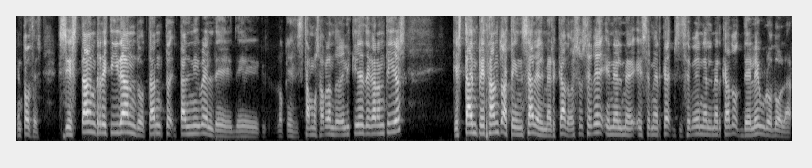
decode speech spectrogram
Entonces, se están retirando tanto, tal nivel de, de lo que estamos hablando de liquidez de garantías que está empezando a tensar el mercado. Eso se ve en el, ese se ve en el mercado del euro dólar,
